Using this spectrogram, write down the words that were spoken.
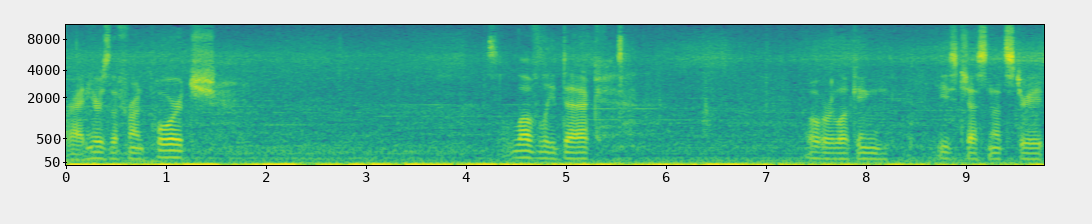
All right, here's the front porch. It's a lovely deck overlooking East Chestnut Street.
